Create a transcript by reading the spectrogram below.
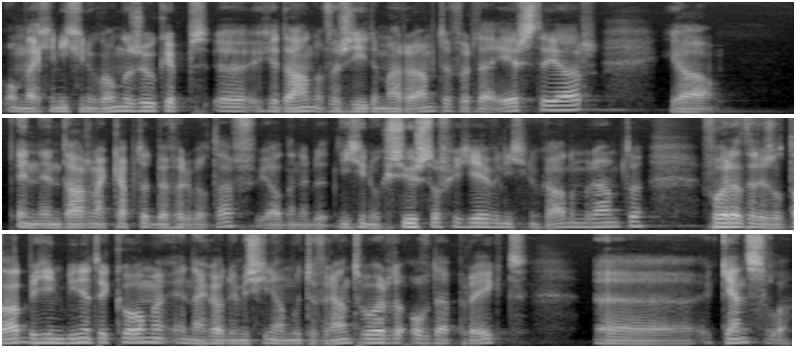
omdat je niet genoeg onderzoek hebt uh, gedaan, of er zie je maar ruimte voor dat eerste jaar, ja, en, en daarna kapt het bijvoorbeeld af, ja, dan heb je het niet genoeg zuurstof gegeven, niet genoeg ademruimte, voordat het resultaat begint binnen te komen. En dan gaat u misschien aan moeten verantwoorden of dat project uh, cancelen.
